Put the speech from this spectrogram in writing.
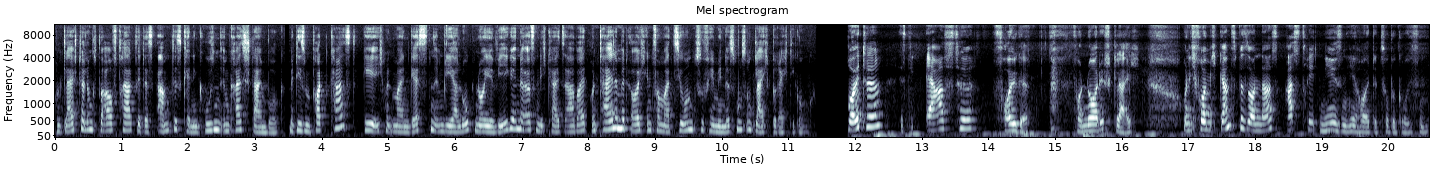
und Gleichstellungsbeauftragte des Amtes Kenninghusen im Kreis Steinburg. Mit diesem Podcast gehe ich mit meinen Gästen im Dialog neue Wege in der Öffentlichkeitsarbeit und teile mit euch Informationen zu Feminismus und Gleichberechtigung. Heute ist die erste Folge von Nordisch Gleich. Und ich freue mich ganz besonders, Astrid Nielsen hier heute zu begrüßen.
